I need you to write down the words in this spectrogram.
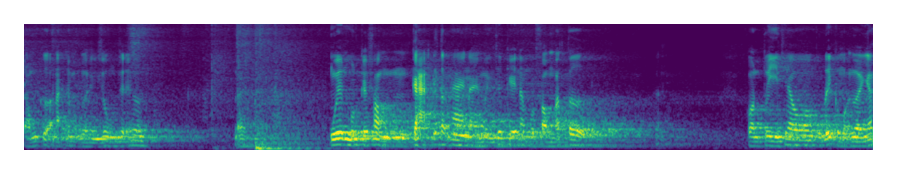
Đóng cửa lại cho mọi người hình dung dễ hơn. Đây. nguyên một cái phòng cả cái tầng 2 này mình thiết kế là một phòng master. Còn tùy theo mục đích của mọi người nhé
